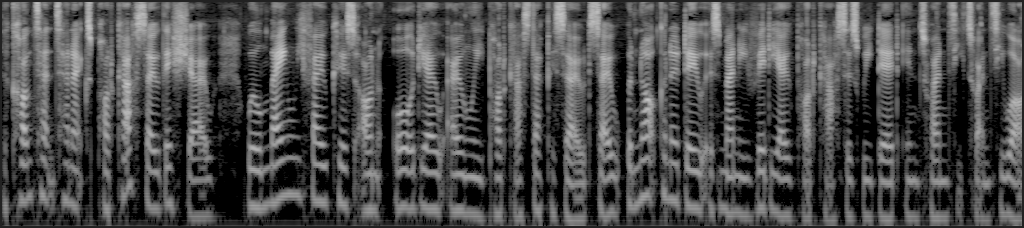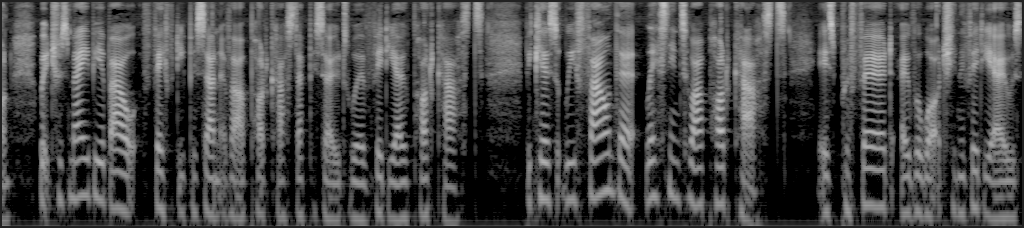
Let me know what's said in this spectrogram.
the Content 10x podcast, so this show, will mainly focus on audio only podcast episodes. So we're not going to do as many video podcasts as we did in 2021, which was maybe about 50% of our podcast episodes were video podcasts, because we found that listening to our podcasts is preferred over watching the videos.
